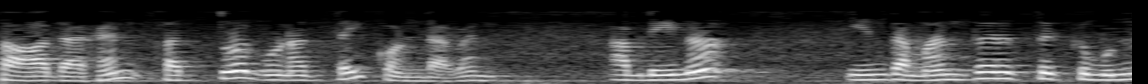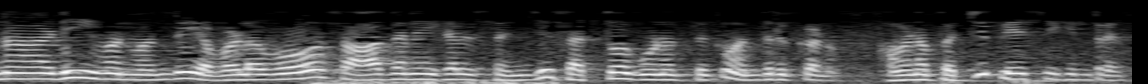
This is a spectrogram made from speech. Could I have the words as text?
சாதகன் சத்துவ குணத்தை கொண்டவன். அப்படின்னா இந்த மந்திரத்துக்கு முன்னாடி இவன் வந்து எவ்வளவோ சாதனைகள் செஞ்சு சத்துவ குணத்துக்கு வந்திருக்கணும். அவனை பற்றி பேசுகின்றது.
